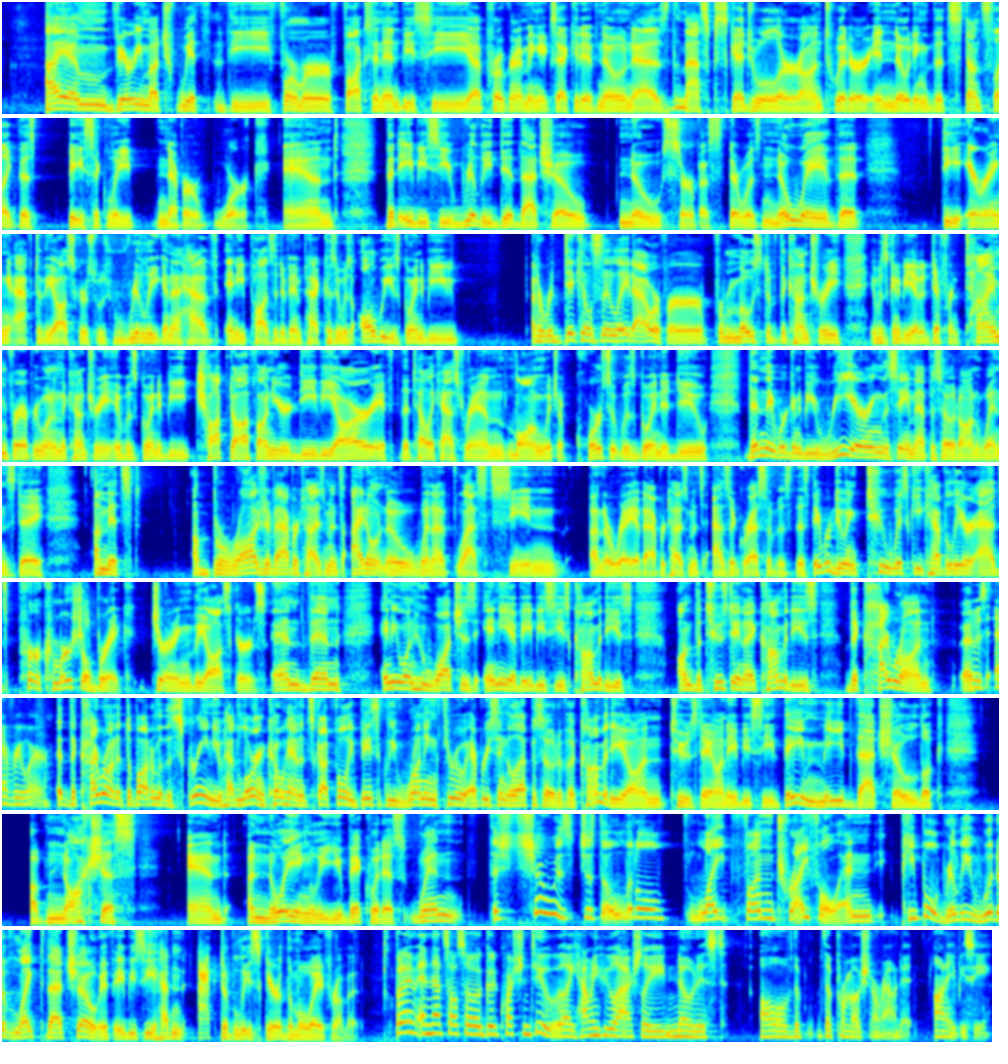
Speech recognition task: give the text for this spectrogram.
I am very much with the former Fox and NBC uh, programming executive known as the Masked Scheduler on Twitter in noting that stunts like this basically never work and that ABC really did that show no service. There was no way that the airing after the Oscars was really going to have any positive impact because it was always going to be at a ridiculously late hour for for most of the country. It was going to be at a different time for everyone in the country. It was going to be chopped off on your DVR if the telecast ran long, which of course it was going to do. Then they were going to be re-airing the same episode on Wednesday amidst a barrage of advertisements. I don't know when I've last seen an array of advertisements as aggressive as this. They were doing two Whiskey Cavalier ads per commercial break during the Oscars. And then anyone who watches any of ABC's comedies on the Tuesday night comedies, the Chiron at, it was everywhere. At the Chiron at the bottom of the screen, you had Lauren Cohan and Scott Foley basically running through every single episode of a comedy on Tuesday on ABC. They made that show look obnoxious and annoyingly ubiquitous when the show was just a little light, fun trifle. And people really would have liked that show if ABC hadn't actively scared them away from it. But I'm, and that's also a good question too. Like, how many people actually noticed all of the the promotion around it on ABC?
